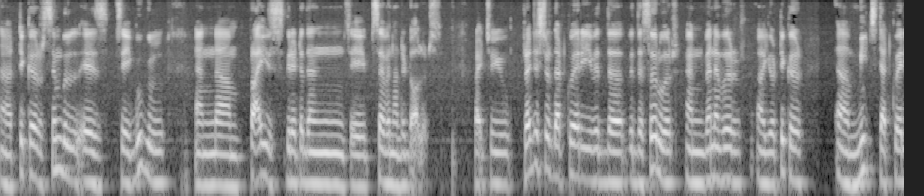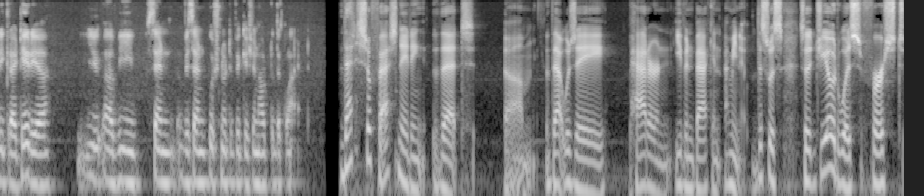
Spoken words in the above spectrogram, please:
uh, ticker symbol is say Google and um, price greater than say seven hundred dollars right? So you register that query with the with the server and whenever uh, your ticker uh, meets that query criteria you, uh, we send we send push notification out to the client. That is so fascinating that um, that was a pattern even back in i mean this was so geode was first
